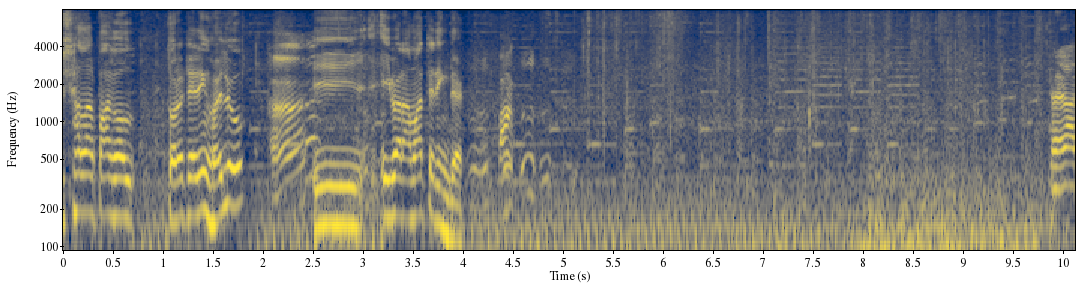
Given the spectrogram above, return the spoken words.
শালার পাগল তোর ট্রেনিং হইলু? ই- এইবার আমার ট্রেনিং দেখ হ্যাঁ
